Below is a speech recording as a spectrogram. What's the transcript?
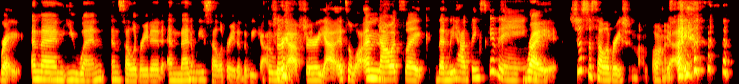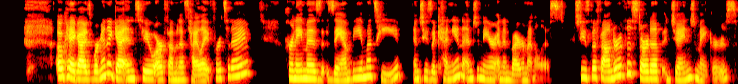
Right. And then you went and celebrated, and then we celebrated the week The after. week after. Yeah, it's a lot. And now it's like, then we had Thanksgiving. right. It's just a celebration month, honestly. Yeah. okay, guys, we're going to get into our feminist highlight for today. Her name is Zambi Matee, and she's a Kenyan engineer and environmentalist. She's the founder of the startup Gjenge Makers.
